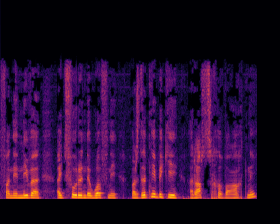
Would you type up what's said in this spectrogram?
van die nuwe uitvoerende hoof nie. Was dit nie bietjie rasgewaagd nie?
